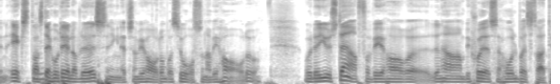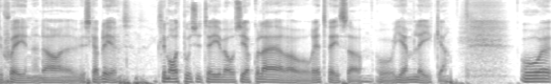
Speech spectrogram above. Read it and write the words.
en extra stor mm. del av lösningen eftersom vi har de resurserna vi har då. Och det är just därför vi har eh, den här ambitiösa hållbarhetsstrategin där eh, vi ska bli klimatpositiva och cirkulära och rättvisa och jämlika. Och eh,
